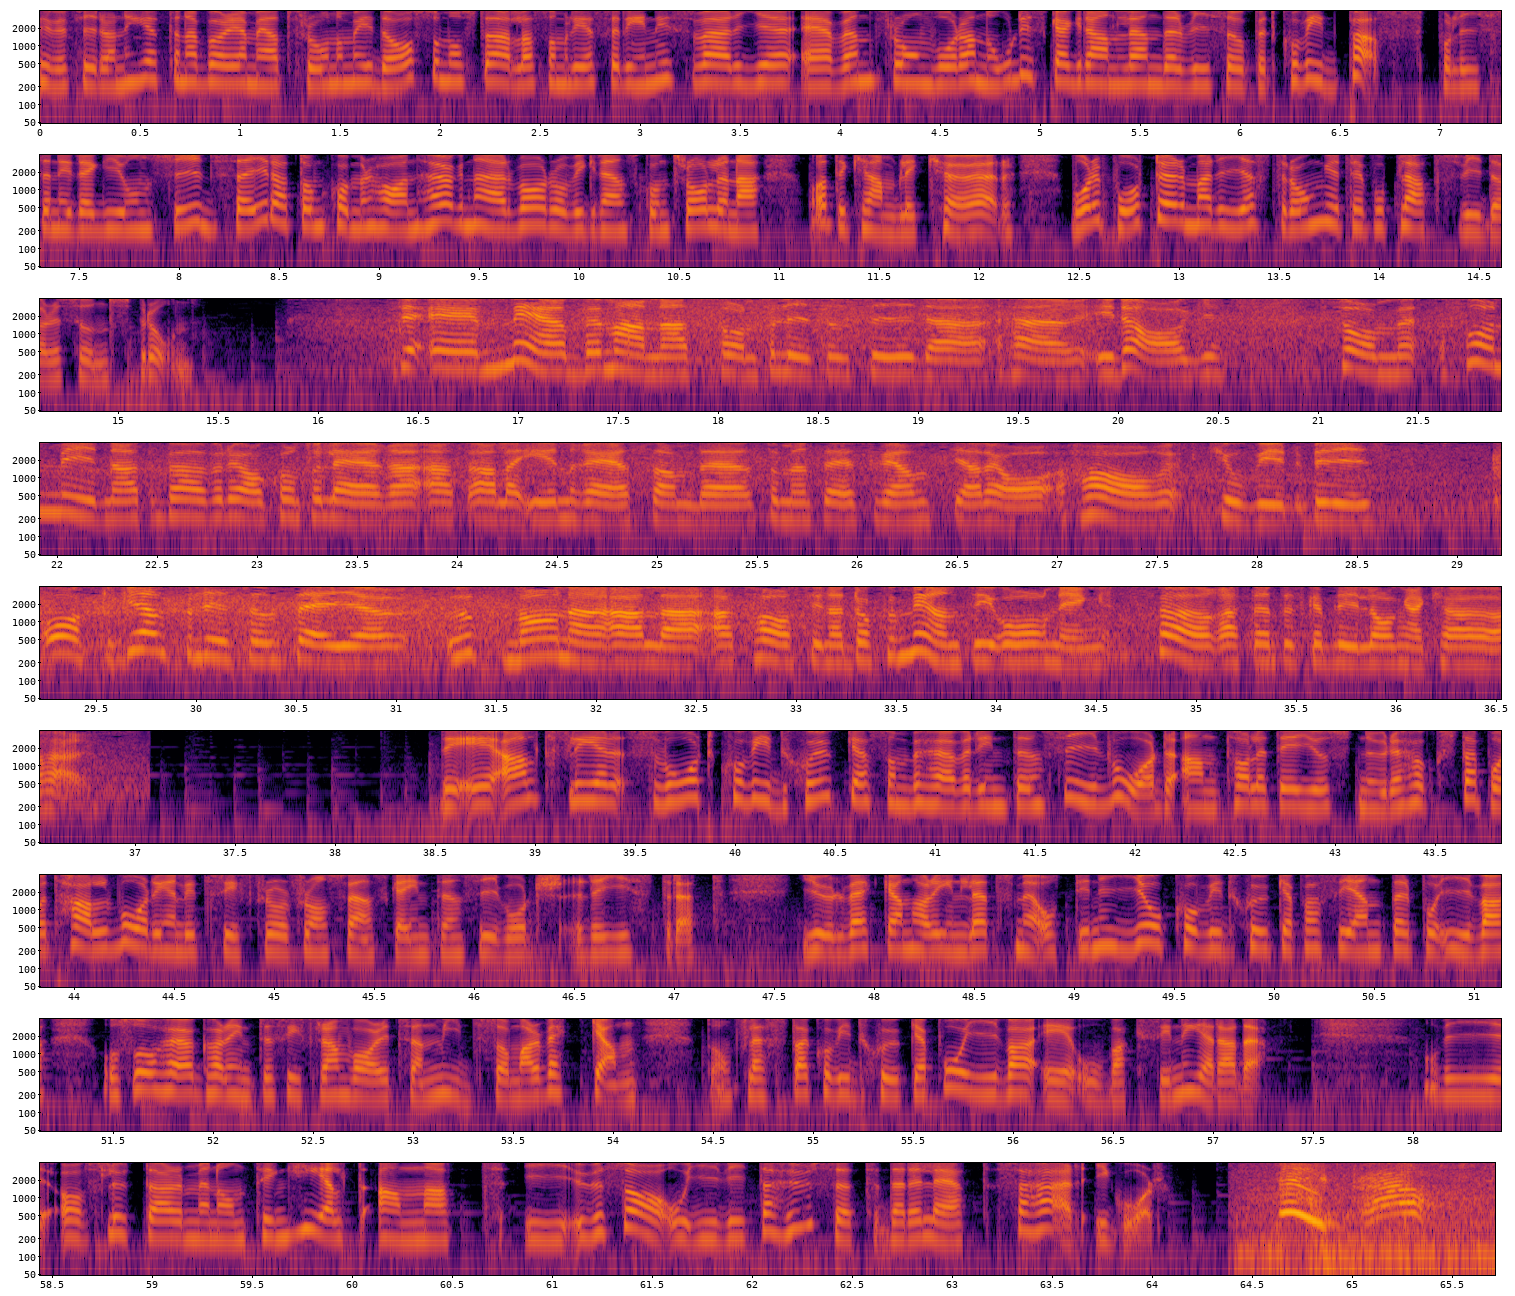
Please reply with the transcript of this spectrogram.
TV4-nyheterna börjar med att från och med idag så måste alla som reser in i Sverige, även från våra nordiska grannländer, visa upp ett covidpass. Polisen i Region Syd säger att de kommer ha en hög närvaro vid gränskontrollerna och att det kan bli köer. Vår reporter Maria Strångert är på plats vid Öresundsbron. Det är mer bemannat från polisens sida här idag som från midnatt behöver då kontrollera att alla inresande som inte är svenskar då har covidbevis. Och gränspolisen säger, uppmanar alla att ha sina dokument i ordning för att det inte ska bli långa köer här. Det är allt fler svårt covidsjuka som behöver intensivvård. Antalet är just nu det högsta på ett halvår enligt siffror från Svenska intensivvårdsregistret. Julveckan har inletts med 89 covidsjuka patienter på IVA och så hög har inte siffran varit sedan midsommarveckan. De flesta covidsjuka på IVA är ovaccinerade. Och vi avslutar med någonting helt annat i USA och i Vita huset där det lät så här igår. Hey pal!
